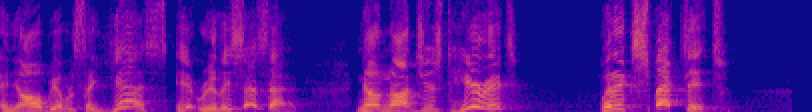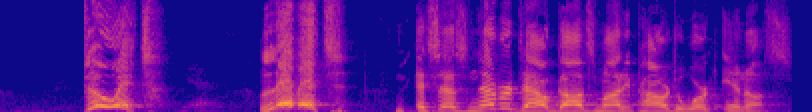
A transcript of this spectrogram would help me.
And y'all be able to say, yes, it really says that. Now, not just hear it, but expect it. Do it. Live it. It says, never doubt God's mighty power to work in us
